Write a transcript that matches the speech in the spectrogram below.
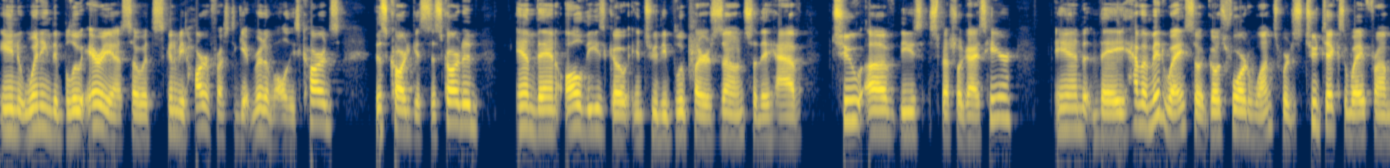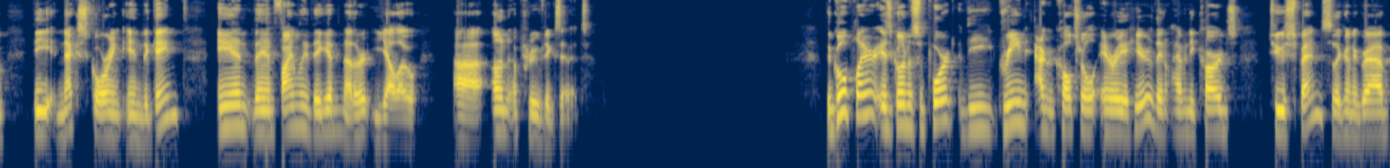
in winning the blue area, so it's going to be harder for us to get rid of all these cards. This card gets discarded, and then all these go into the blue player's zone. So they have two of these special guys here, and they have a midway, so it goes forward once. We're just two ticks away from the next scoring in the game. And then finally, they get another yellow uh, unapproved exhibit. The gold player is going to support the green agricultural area here. They don't have any cards to spend, so they're going to grab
